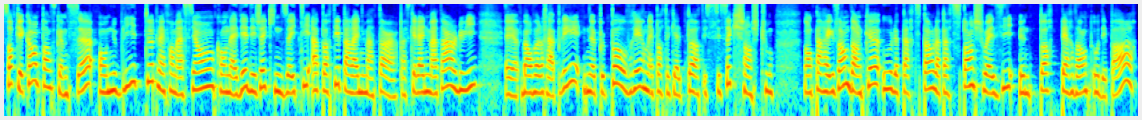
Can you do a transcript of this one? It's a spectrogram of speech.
Sauf que quand on pense comme ça, on oublie toute l'information qu'on avait déjà qui nous a été apportée par l'animateur. Parce que l'animateur, lui, euh, ben, on va le rappeler, ne peut pas ouvrir n'importe quelle porte. Et c'est ça qui change tout. Donc, par exemple, dans le cas où le participant ou la participante choisit une porte perdante au départ,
